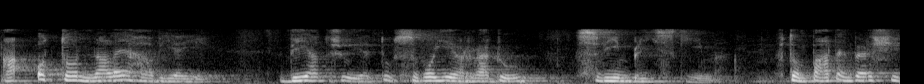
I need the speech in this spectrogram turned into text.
a o to naléhavěji vyjadřuje tu svoji radu svým blízkým. V tom pátém verši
